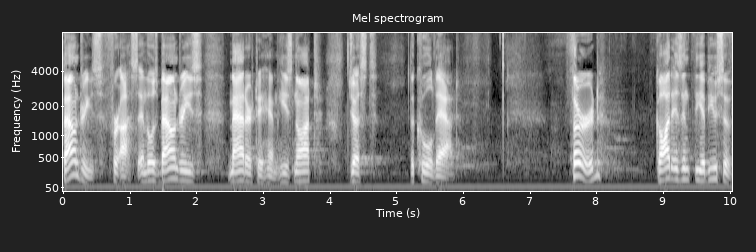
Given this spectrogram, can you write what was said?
boundaries for us, and those boundaries matter to Him. He's not just the cool dad. Third, God isn't the abusive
